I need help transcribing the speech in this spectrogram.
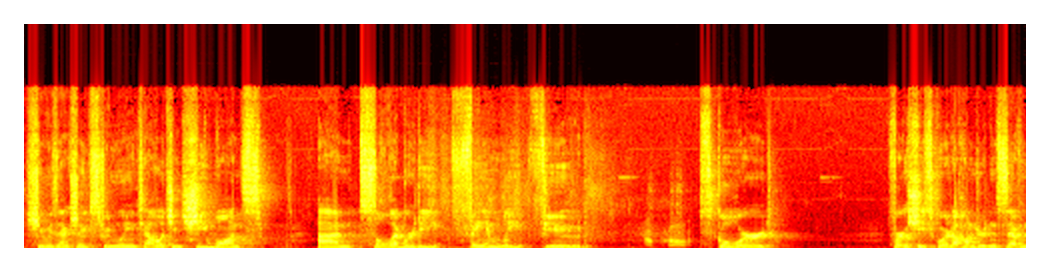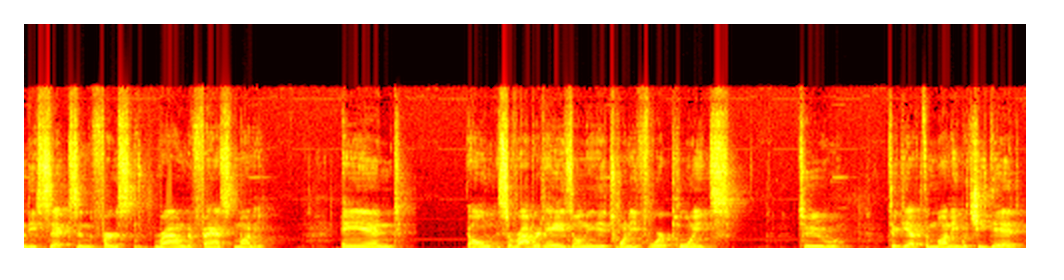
she was actually extremely intelligent. She once on Celebrity Family Feud oh, cool. scored. First, she scored 176 in the first round of Fast Money, and on- so Robert Hays only needed 24 points to to get the money, which he did.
